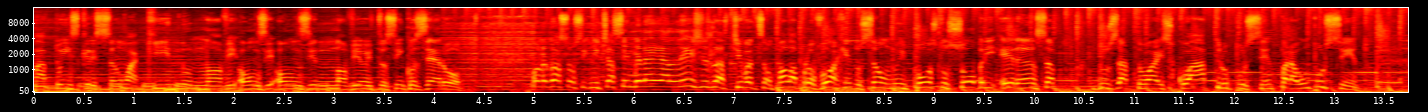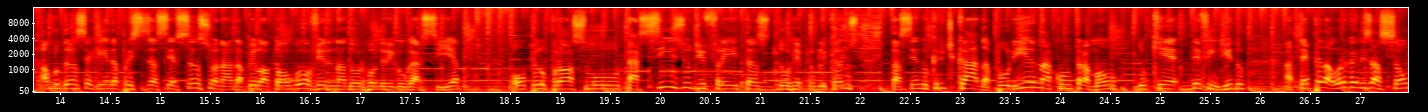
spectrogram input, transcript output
A tua inscrição aqui no 911 9850. O negócio é o seguinte: a Assembleia Legislativa de São Paulo aprovou a redução no imposto sobre herança dos atuais 4% para 1%. A mudança que ainda precisa ser sancionada pelo atual governador Rodrigo Garcia ou pelo próximo Tarcísio de Freitas do Republicanos, está sendo criticada por ir na contramão do que é defendido até pela Organização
